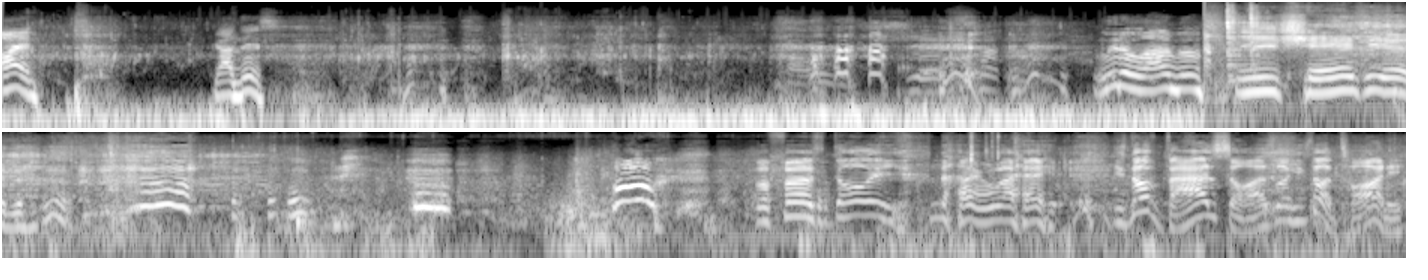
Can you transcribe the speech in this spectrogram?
Ian, got this. Little lamb. You champion! Woo! My first dolly. No way. He's not bad size. Like he's not tiny.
